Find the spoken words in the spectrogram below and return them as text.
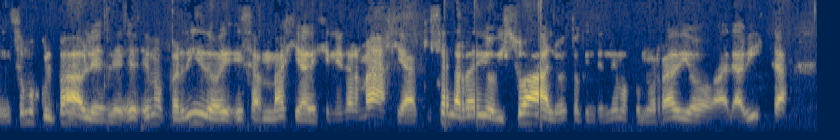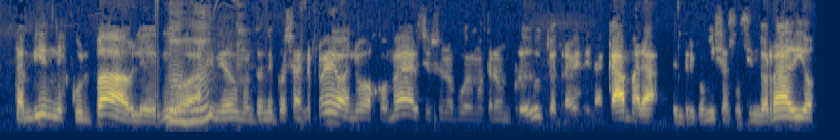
Eh, somos culpables, hemos perdido e, esa magia de generar magia, quizás la radio visual o esto que entendemos como radio a la vista, también es culpable, digo, ha generado un montón de cosas nuevas, nuevos comercios, uno puede mostrar un producto a través de la cámara, entre comillas, haciendo radio.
